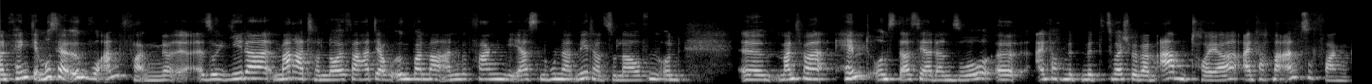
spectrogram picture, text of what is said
man fängt, muss ja irgendwo anfangen. Ne? Also jeder Marathonläufer hat ja auch irgendwann mal angefangen, die ersten 100 Meter zu laufen und äh, manchmal hemmt uns das ja dann so, äh, einfach mit, mit zum Beispiel beim Abenteuer einfach mal anzufangen.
